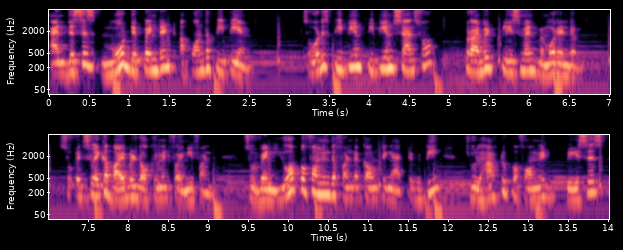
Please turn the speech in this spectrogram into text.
And this is more dependent upon the PPM. So what is PPM? PPM stands for Private Placement Memorandum. So it's like a Bible document for any fund. So when you are performing the fund accounting activity, you will have to perform it basis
